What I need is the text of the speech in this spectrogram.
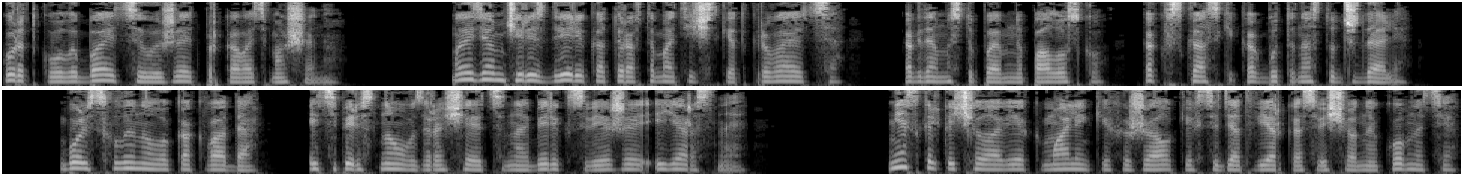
коротко улыбается и уезжает парковать машину. Мы идем через двери, которые автоматически открываются, когда мы ступаем на полоску, как в сказке, как будто нас тут ждали. Боль схлынула, как вода, и теперь снова возвращается на берег свежая и яростная. Несколько человек, маленьких и жалких, сидят в ярко освещенной комнате,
